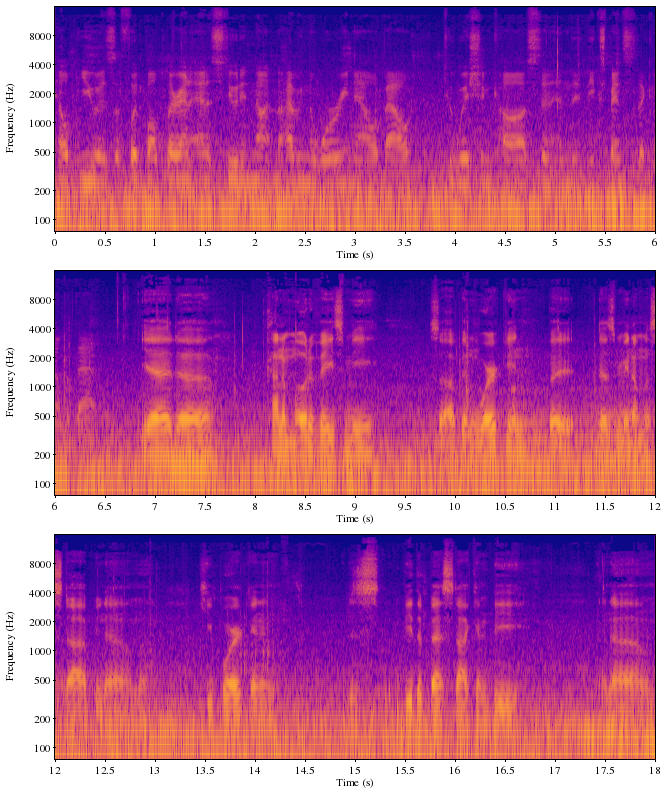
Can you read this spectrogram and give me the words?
help you as a football player and, and a student not having to worry now about tuition costs and, and the, the expenses that come with that? Yeah, it uh, kind of motivates me. So I've been working, but it doesn't mean I'm gonna stop. You know, I'm gonna keep working and just be the best I can be. And um,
